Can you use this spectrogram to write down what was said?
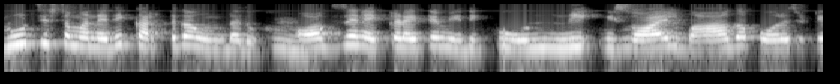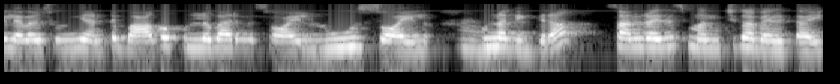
రూట్ సిస్టమ్ అనేది కరెక్ట్గా ఉండదు. ఆక్సిజన్ ఎక్కడైతే మీ దిక్కు ఉంది మీ సాయిల్ బాగా పోరసిటీ లెవెల్స్ ఉంది అంటే బాగా కుళ్ళబారిన సాయిల్ లూజ్ సాయిల్ ఉన్న దగ్గర సన్ రైజెస్ మంచిగా వెళ్తాయి.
